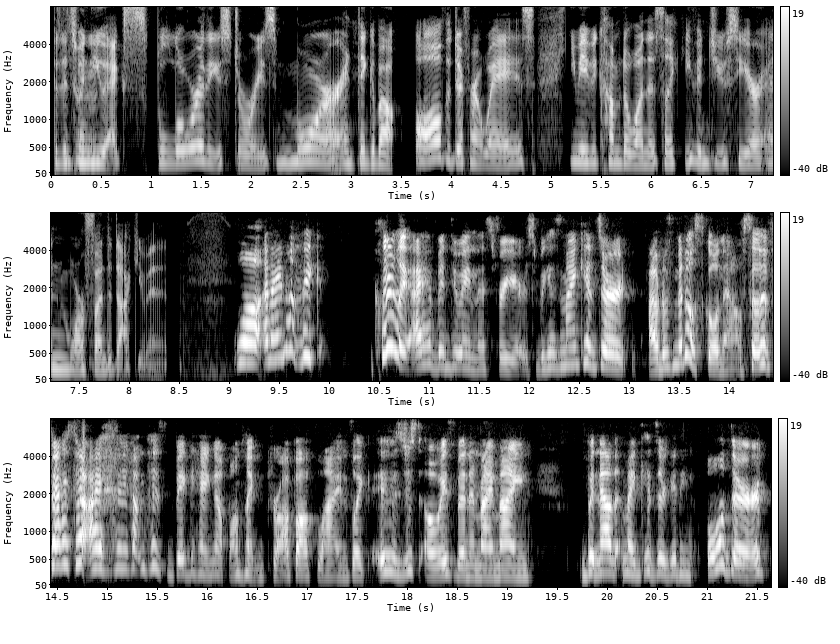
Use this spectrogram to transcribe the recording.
But it's mm-hmm. when you explore these stories more and think about all the different ways, you maybe come to one that's like even juicier and more fun to document. Well, and I don't think clearly I have been doing this for years because my kids are out of middle school now. So the fact that I have this big hang up on like drop off lines, like it has just always been in my mind. But now that my kids are getting older,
